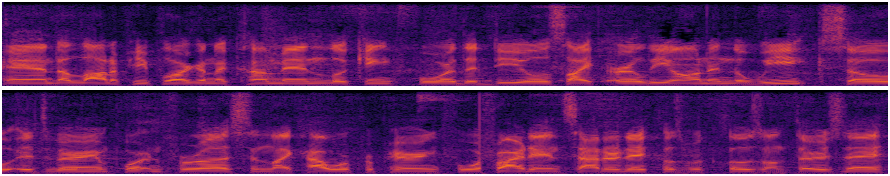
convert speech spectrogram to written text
and a lot of people are going to come in looking for the deals like early on in the week. So it's very important for us and like how we're preparing for friday and saturday because we're closed on thursday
